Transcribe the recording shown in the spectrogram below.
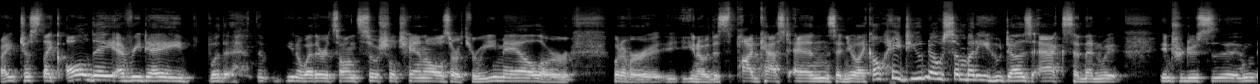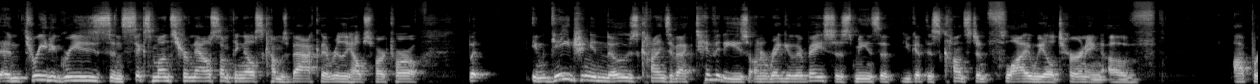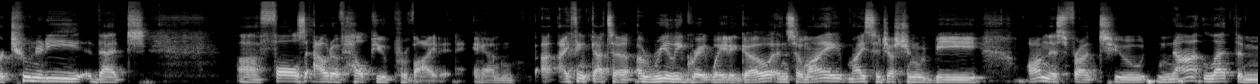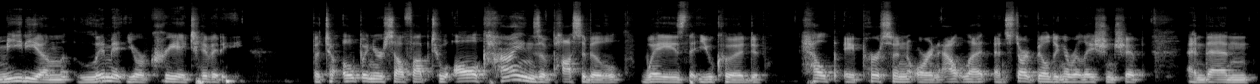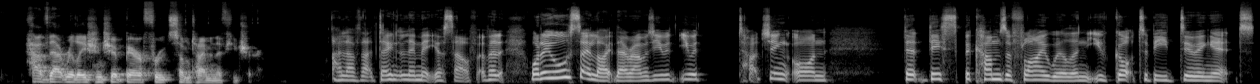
Right? Just like all day, every day, whether you know, whether it's on social channels or through email or whatever, you know, this podcast ends and you're like, oh, hey, do you know somebody who does X? And then we introduce and, three degrees and six months from now, something else comes back that really helps SparkToro. But engaging in those kinds of activities on a regular basis means that you get this constant flywheel turning of opportunity that uh, falls out of help you provided. And I think that's a, a, really great way to go. And so my my suggestion would be on this front to not let the medium limit your creativity, but to open yourself up to all kinds of possible ways that you could help a person or an outlet and start building a relationship and then have that relationship bear fruit sometime in the future. I love that. Don't limit yourself. But what I also like there, Rand, is you you were touching on that this becomes a flywheel and you've got to be doing it.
